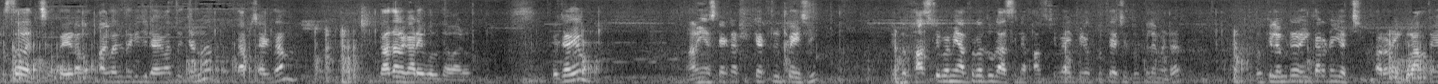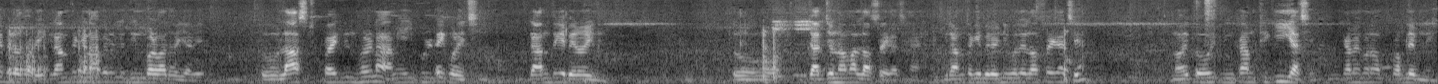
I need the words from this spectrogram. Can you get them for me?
বুঝতে পারছ? তো এরকম পাগলা চোদা কিছু ড্রাইভারদের জন্য ব্যবসা একদম গাদার গাড়ি বলতে পারো। তো যাই হোক, আমি আজকে একটা ঠিকঠাক ট্রিপ পেয়েছি। কিন্তু ফার্স্ট ট্রিপ আমি এতটা দূর আসি না ফার্স্ট ট্রিপ আমি পিক আপ করতে যাচ্ছি দু কিলোমিটার। দু কিলোমিটার এই কারণেই যাচ্ছি। কারণ এই গ্রাম থেকে বেরোতে হবে। এই গ্রাম থেকে না বেরোলে দিন বরবাদ হয়ে যাবে। তো লাস্ট কয়েকদিন ধরে না আমি এই ভুলটাই করেছি। গ্রাম থেকে বেরোইনি। তো যার জন্য আমার লস হয়ে গেছে। হ্যাঁ গ্রাম থেকে বেরোয়নি বলে লস হয়ে গেছে। নয়তো ইনকাম ঠিকই আছে ইনকামে কোনো প্রবলেম নেই।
